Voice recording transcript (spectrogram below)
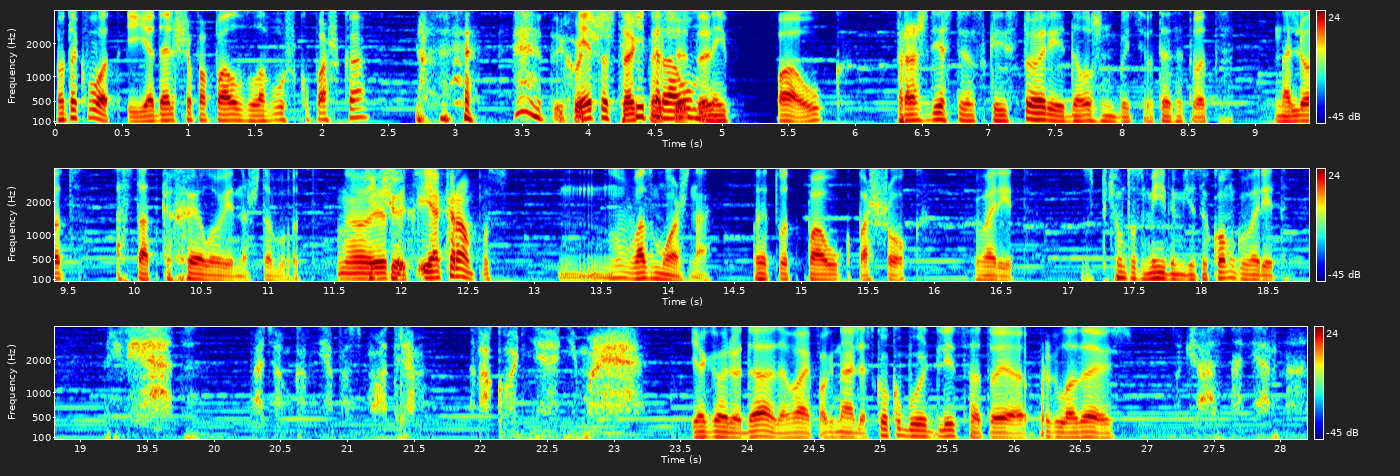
Ну так вот, и я дальше попал в ловушку Пашка. Ты хочешь Этот так начать, да? хитроумный паук. В рождественской истории должен быть вот этот вот налет остатка Хэллоуина, чтобы вот, Ну, это- чуть-чуть. Я Крампус. ну, возможно. Вот этот вот паук Пашок говорит, почему-то змеиным языком говорит, «Привет, посмотрим новогоднее аниме». Я говорю, да, давай, погнали. Сколько будет длиться, а то я проголодаюсь. Ну, час, наверное.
